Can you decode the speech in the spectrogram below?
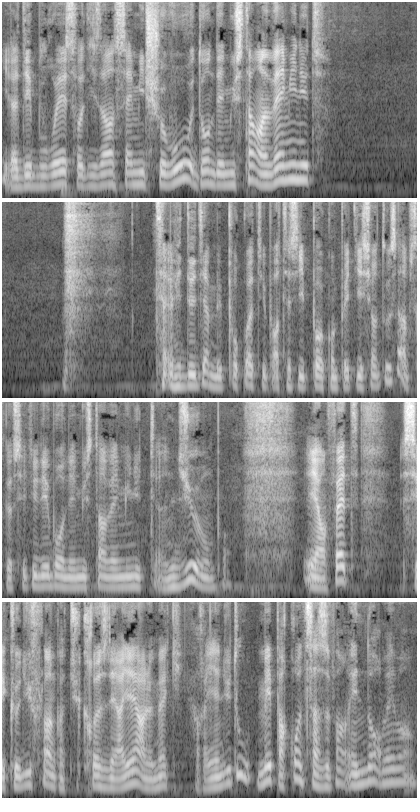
il a débourré, soi-disant, 5000 chevaux, dont des Mustangs en 20 minutes. T'as envie de dire, mais pourquoi tu participes pas aux compétitions, tout ça? Parce que si tu débourres des Mustangs en 20 minutes, t'es un dieu, mon pote. Et en fait, c'est que du flanc. Quand tu creuses derrière, le mec, rien du tout. Mais par contre, ça se vend énormément.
